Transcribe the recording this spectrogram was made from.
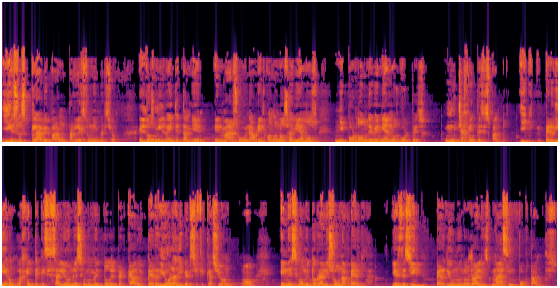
Y eso es clave para, un, para el éxito de una inversión. El 2020 también, en marzo o en abril, cuando no sabíamos ni por dónde venían los golpes, mucha gente se espantó y perdieron la gente que se salió en ese momento del mercado y perdió la diversificación, ¿no? En ese momento realizó una pérdida y es decir, perdió uno de los rallies más importantes.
